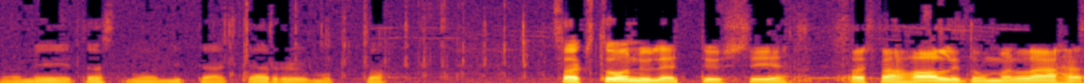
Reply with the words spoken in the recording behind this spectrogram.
No niin, tästä mulla ei mitään kärry, mutta Saaks tuon ylettyä siihen? Sais vähän hallitumman lähö.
